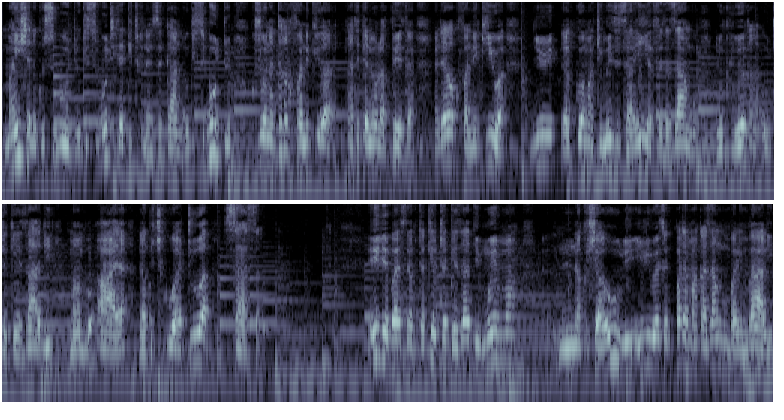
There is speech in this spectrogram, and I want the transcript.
maisha ni kusubutu. Ukisubutu kila kitu kinawezekana. Ukisubutu kusema nataka kufanikiwa katika eneo la fedha nataka kufanikiwa juu ya kuwa matumizi sahihi ya fedha zangu ni kuiweka utekelezaji mambo haya na kuchukua hatua sasa. Hivyo basi nakutakia utekelezaji mwema na kushauri ili uweze kupata maka zangu mbalimbali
